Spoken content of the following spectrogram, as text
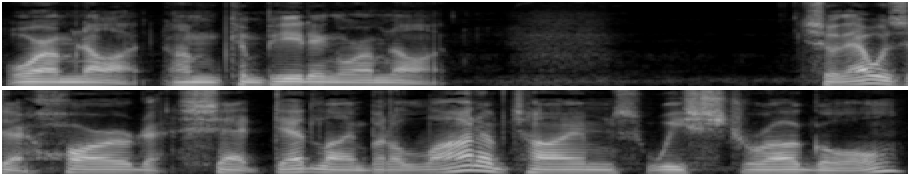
or I'm not. I'm competing or I'm not. So that was a hard set deadline, but a lot of times we struggle,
